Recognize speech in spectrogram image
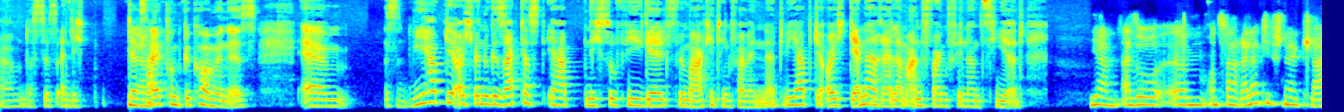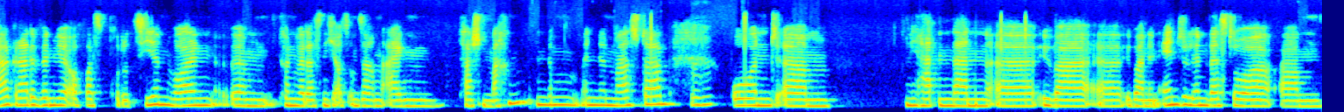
ähm, dass jetzt endlich der ja. Zeitpunkt gekommen ist. Ähm, wie habt ihr euch, wenn du gesagt hast, ihr habt nicht so viel Geld für Marketing verwendet, wie habt ihr euch generell am Anfang finanziert? Ja, also ähm, uns war relativ schnell klar, gerade wenn wir auch was produzieren wollen, ähm, können wir das nicht aus unseren eigenen Taschen machen in dem, in dem Maßstab. Mhm. Und ähm, wir hatten dann äh, über, äh, über einen Angel-Investor ähm,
